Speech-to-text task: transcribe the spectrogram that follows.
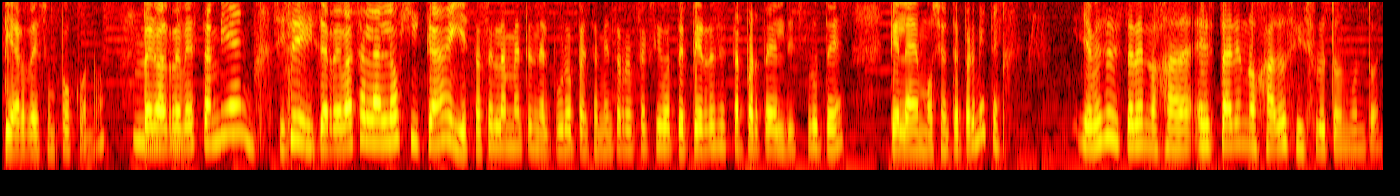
pierdes un poco, ¿no? Pero al revés también. Si, Sí. si te rebasa la lógica y estás solamente en el puro pensamiento reflexivo, te pierdes esta parte del disfrute que la emoción te permite. Y a veces estar enojada, estar enojado se disfruta un montón.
